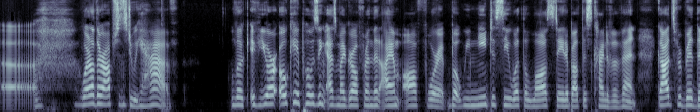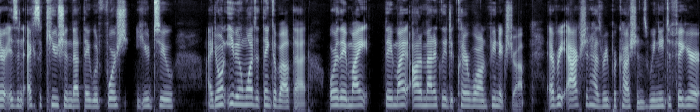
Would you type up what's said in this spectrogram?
Uh what other options do we have? Look, if you are okay posing as my girlfriend, then I am all for it, but we need to see what the laws state about this kind of event. God's forbid there is an execution that they would force you to. I don't even want to think about that. Or they might they might automatically declare war on Phoenix Drop. Every action has repercussions. We need to figure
